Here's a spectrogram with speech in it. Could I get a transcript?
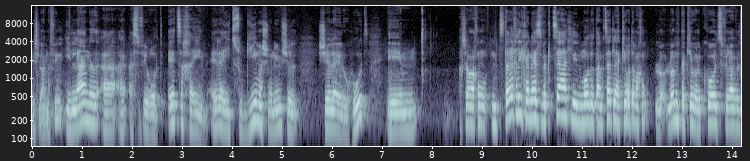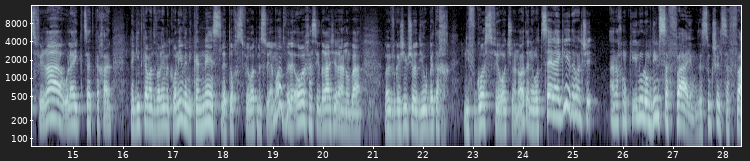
ויש לו ענפים. אילן הספירות, עץ החיים, אלה הייצוגים השונים של, של האלוהות. אמ, עכשיו אנחנו נצטרך להיכנס וקצת ללמוד אותם, קצת להכיר אותם, אנחנו לא, לא נתעכב על כל ספירה אבל ספירה, אולי קצת ככה נגיד כמה דברים עקרוניים וניכנס לתוך ספירות מסוימות ולאורך הסדרה שלנו במפגשים שעוד יהיו בטח נפגוש ספירות שונות. אני רוצה להגיד אבל שאנחנו כאילו לומדים שפה היום, זה סוג של שפה.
